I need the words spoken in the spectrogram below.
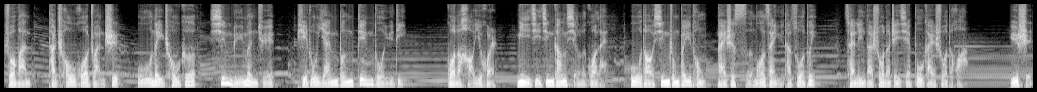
说完，他愁火转炽，五内抽割，心履闷绝，譬如岩崩颠堕于地。过了好一会儿，秘籍金刚醒了过来，悟到心中悲痛乃是死魔在与他作对，才令他说了这些不该说的话。于是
